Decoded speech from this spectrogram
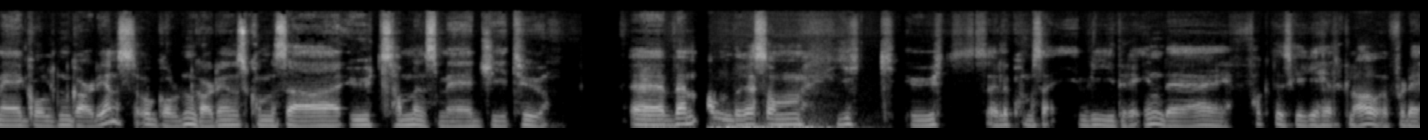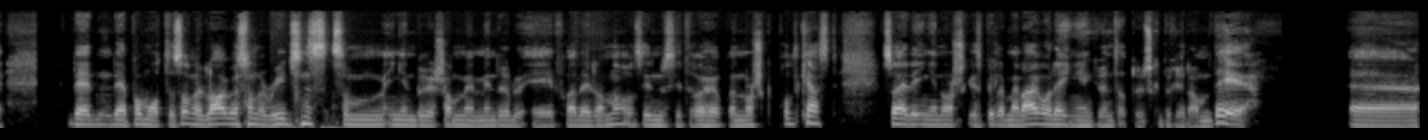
med Golden Guardians, og Golden Guardians kom seg ut sammen med G2. Eh, hvem andre som gikk ut, eller kom seg videre inn, det er jeg faktisk ikke helt klar over. For det, det, det er på en måte sånne lag og sånne regions som ingen bryr seg om, med mindre du er fra det landet. Og siden du sitter og hører på en norsk podkast, så er det ingen norske spillere med der, og det er ingen grunn til at du skal bry deg om det. Uh,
